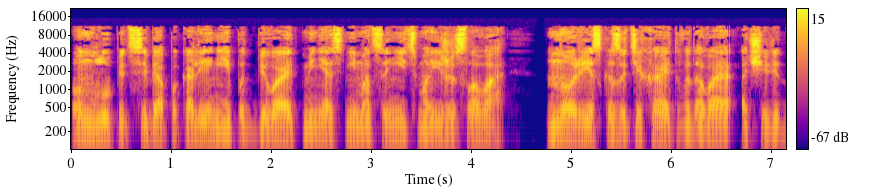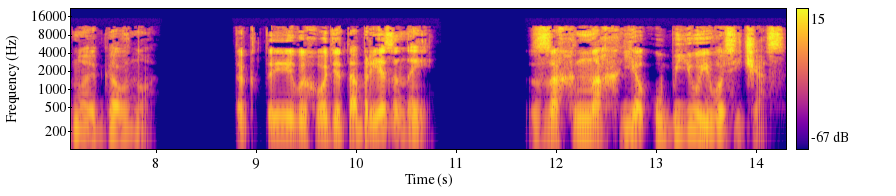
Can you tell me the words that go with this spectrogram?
Он лупит себя по колени и подбивает меня с ним оценить мои же слова — но резко затихает, выдавая очередное говно. «Так ты, выходит, обрезанный?» «Захнах, я убью его сейчас!»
